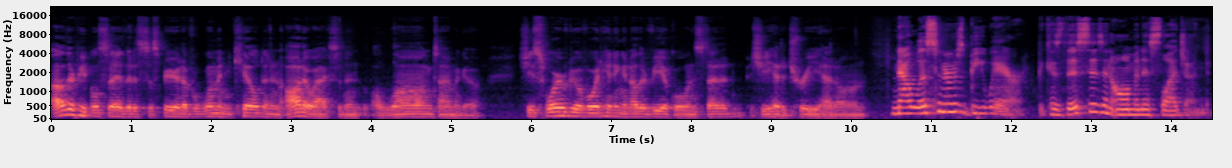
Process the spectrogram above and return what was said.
Other people say that it's the spirit of a woman killed in an auto accident a long time ago. She swerved to avoid hitting another vehicle. Instead, she hit a tree head on. Now, listeners, beware because this is an ominous legend.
